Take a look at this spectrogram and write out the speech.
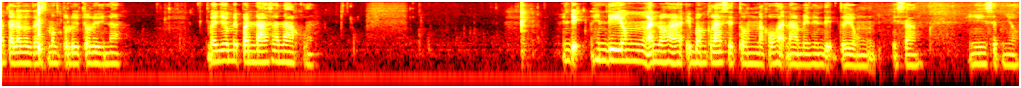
Ano talaga guys, magtuloy-tuloy na. Medyo may panlasa na ako. Hindi hindi yung ano ha, ibang klase tong nakuha namin, hindi to yung isang iniisip nyo.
